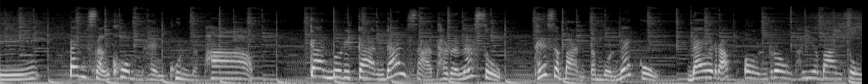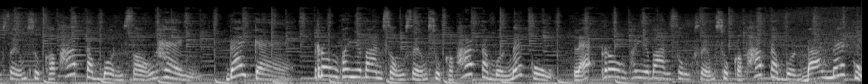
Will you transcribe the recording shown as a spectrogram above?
นี้ เป็นสังคมแห่งคุณภาพ การบริการด้านสาธารณสุข เทศบาลตำบลแม่กุ ได้รับโอนโรงพยาบาลส่งเสริมสุขภาพตำบลสองแห่ง ได้แก่ โรงพยาบาลส่งเสริมสุขภาพตำบลแม่กุและโรงพยาบาลส่งเสริมสุขภาพตำบลบ้านแม่กุ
